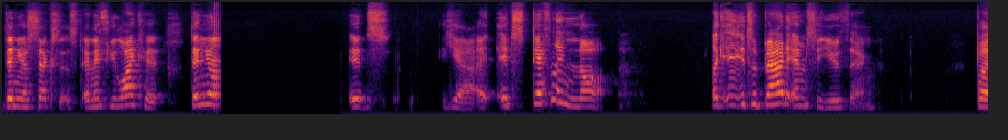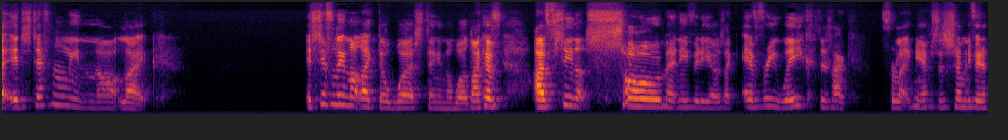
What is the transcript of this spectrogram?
then you're sexist, and if you like it, then you're. It's yeah, it's definitely not like it's a bad MCU thing, but it's definitely not like it's definitely not like the worst thing in the world. Like I've I've seen so many videos. Like every week, there's like for like new episodes, so many videos.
